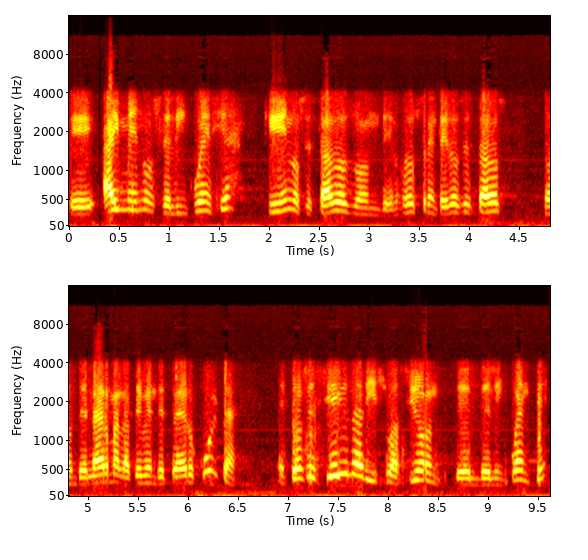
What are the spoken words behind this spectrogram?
eh, hay menos delincuencia que en los estados donde, en los otros 32 estados, donde el arma la deben de traer oculta. Entonces, si hay una disuasión del delincuente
